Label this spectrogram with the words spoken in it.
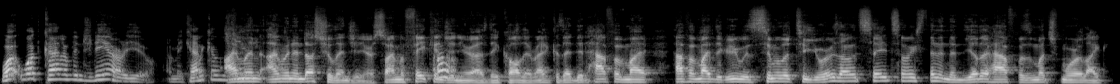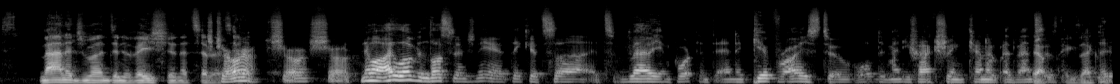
what what kind of engineer are you a mechanical engineer? i'm an i'm an industrial engineer so i'm a fake oh. engineer oh. as they call it right because i did half of my half of my degree was similar to yours i would say to some extent and then the other half was much more like management, innovation, etc. Sure, sure, sure. No, I love industrial engineering. I think it's uh, it's very important, and it gives rise to all the manufacturing kind of advances. Yeah, exactly.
